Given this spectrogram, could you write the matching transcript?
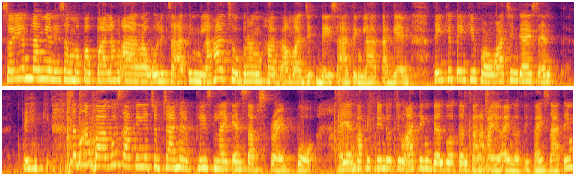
So, yun lang yun. Isang mapagpalang araw ulit sa ating lahat. Sobrang have a magic day sa ating lahat. Again, thank you, thank you for watching guys and Thank you. Sa mga bago sa aking YouTube channel, please like and subscribe po. Ayan, pakipindot yung ating bell button para kayo ay notify sa ating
